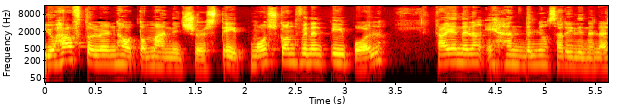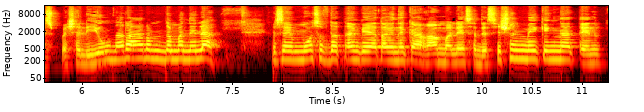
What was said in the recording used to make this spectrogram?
You have to learn how to manage your state. Most confident people, kaya nilang i-handle yung sarili nila, especially yung nararamdaman nila. Kasi most of the time, kaya tayo nagkakamali sa decision making natin,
